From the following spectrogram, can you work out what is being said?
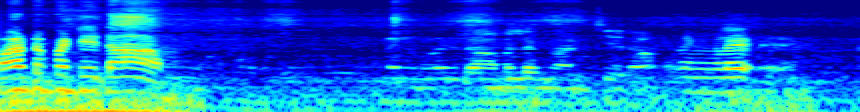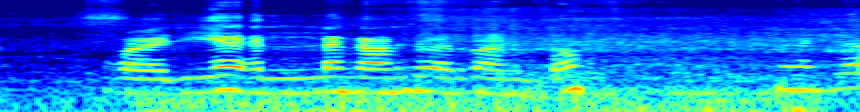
മാട്ടുപ്പെട്ടി ഡാം. നിങ്ങളെ വഴിയെ എല്ലാം കാണിച്ചു വരുന്നതാണ് കേട്ടോ. നിങ്ങൾക്ക്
